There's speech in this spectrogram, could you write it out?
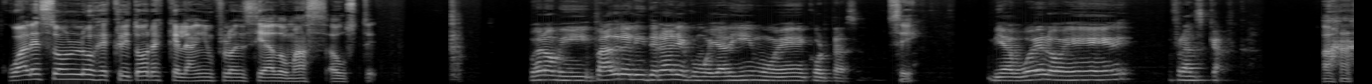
¿cuáles son los escritores que le han influenciado más a usted? Bueno, mi padre literario, como ya dijimos, es Cortázar. Sí. Mi abuelo es Franz Kafka. Ajá.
